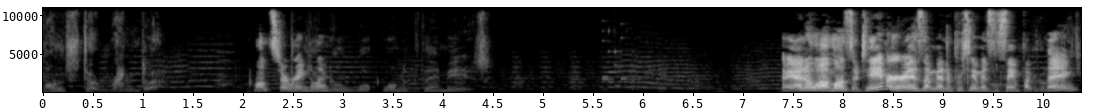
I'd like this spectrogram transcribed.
monster wrangler. Monster wrangler? Do you know what one of them is? I mean, I know what a monster tamer is. I'm gonna presume it's the same fucking thing.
